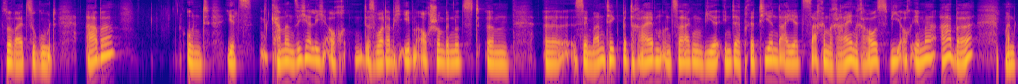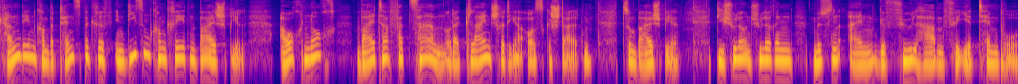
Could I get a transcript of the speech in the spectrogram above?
soweit so gut. Aber und jetzt kann man sicherlich auch, das Wort habe ich eben auch schon benutzt, ähm, äh, Semantik betreiben und sagen, wir interpretieren da jetzt Sachen rein, raus, wie auch immer. Aber man kann den Kompetenzbegriff in diesem konkreten Beispiel auch noch weiter verzahnen oder kleinschrittiger ausgestalten. Zum Beispiel, die Schüler und Schülerinnen müssen ein Gefühl haben für ihr Tempo.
